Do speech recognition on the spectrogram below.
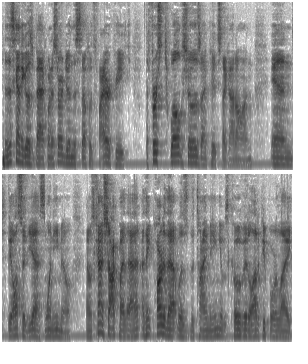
And this kind of goes back when I started doing this stuff with Fire Creek. The first 12 shows I pitched, I got on and they all said yes one email. I was kind of shocked by that. I think part of that was the timing. It was covid. A lot of people were like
